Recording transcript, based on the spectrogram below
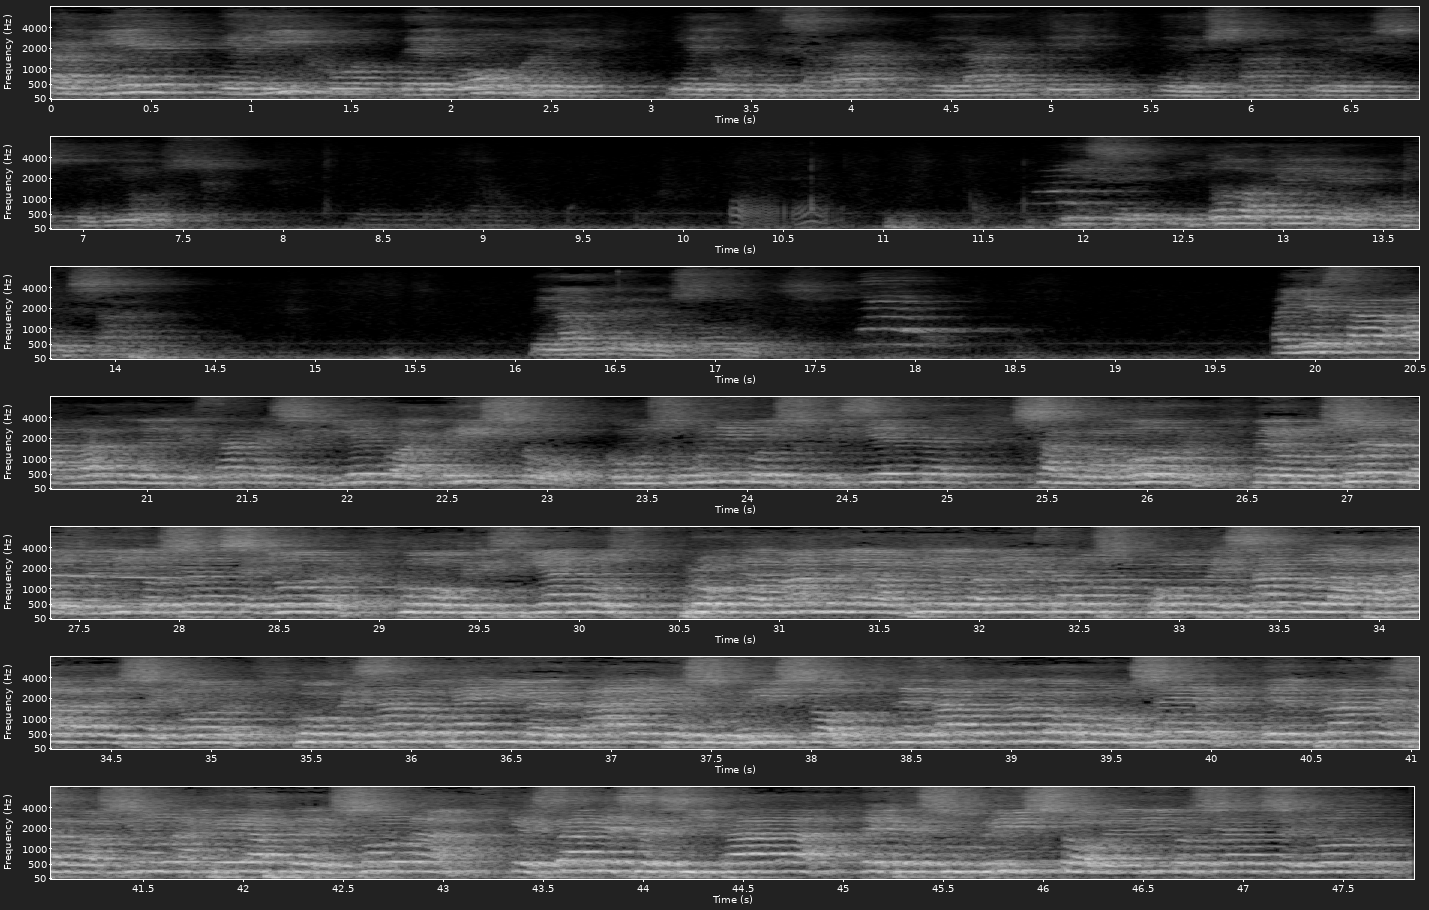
también el Hijo del Hombre le confesará delante de los ángeles de Dios. Dice, y todo aquel que me confesare delante de los hombres. Ahí está hablando del que está recibiendo a Cristo como su único y suficiente Salvador. Pero nosotros, bendito sea el Señor, como cristianos, proclamando el Evangelio, también estamos confesando la palabra del Señor, confesando que hay libertad en Jesucristo. Le estamos dando a conocer el plan de salvación a aquella persona que está necesitada de Jesucristo. Bendito sea el Señor.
